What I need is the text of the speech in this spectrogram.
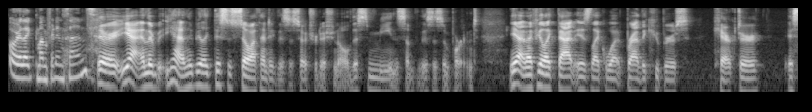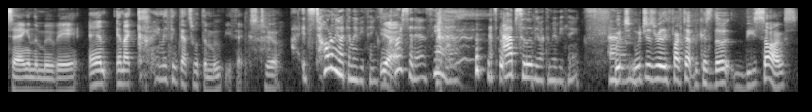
Or like Mumford and Sons. they're yeah, and they're yeah, and they'd be like, "This is so authentic. This is so traditional. This means something. This is important." Yeah, and I feel like that is like what Bradley Cooper's character is saying in the movie, and and I kind of think that's what the movie thinks too. It's totally what the movie thinks. Yeah. Of course it is. Yeah. That's absolutely what the movie thinks. Um, Which which is really fucked up because the these songs,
